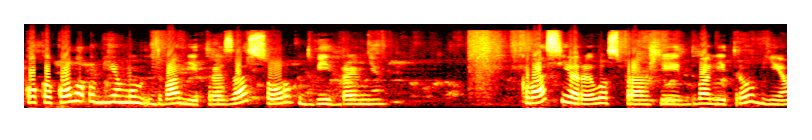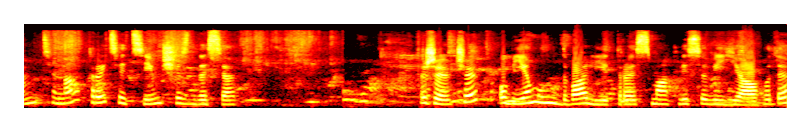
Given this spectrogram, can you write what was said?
Кока-кола об'ємом 2 літри за 42 гривні. Квас Ярило справжній 2 літри об'єм, ціна 37,60. Живчик об'ємом 2 літри, смак лісові ягоди.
